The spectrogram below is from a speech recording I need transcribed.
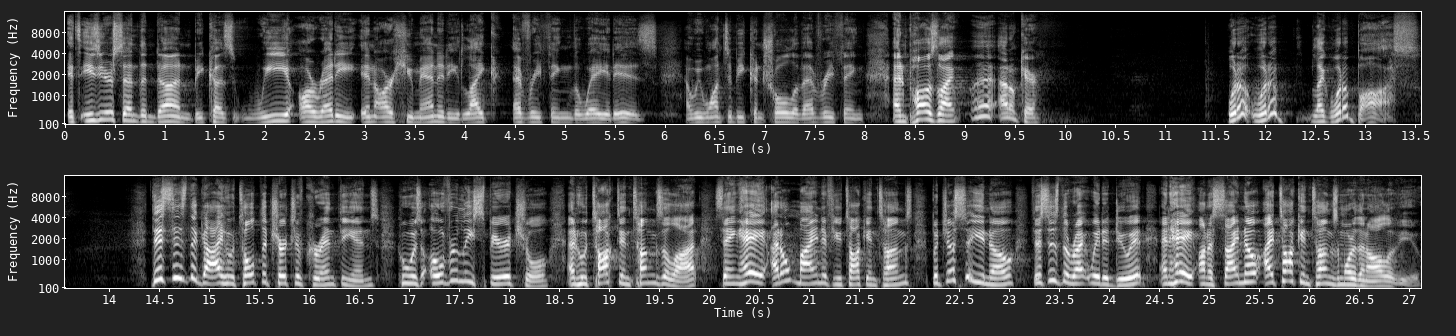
It's easier said than done because we already in our humanity like everything the way it is and we want to be control of everything and paul's like eh, i don't care what a what a like what a boss this is the guy who told the church of Corinthians, who was overly spiritual and who talked in tongues a lot, saying, Hey, I don't mind if you talk in tongues, but just so you know, this is the right way to do it. And hey, on a side note, I talk in tongues more than all of you.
